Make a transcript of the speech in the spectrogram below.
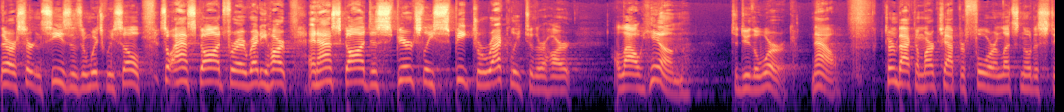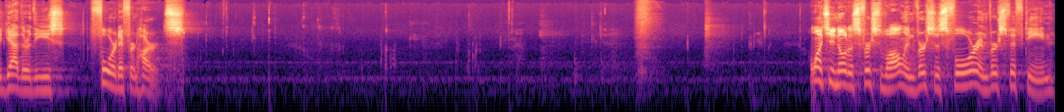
There are certain seasons in which we sow. So ask God for a ready heart and ask God to spiritually speak directly to their heart. Allow Him to do the work. Now, turn back to Mark chapter 4 and let's notice together these four different hearts. I want you to notice, first of all, in verses 4 and verse 15,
